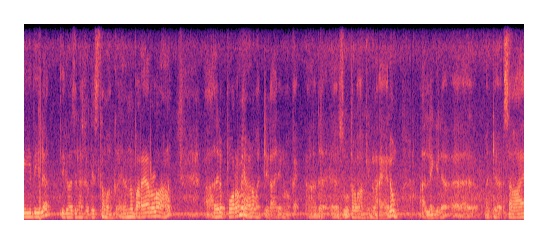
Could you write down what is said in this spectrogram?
രീതിയിൽ തിരുവചന ഹൃദയസ്ഥമാക്കുക എന്നൊന്നും പറയാറുള്ളതാണ്. അതിന് പുറമെയാണ് മറ്റ് കാര്യങ്ങളൊക്കെ. അത് സൂത്രവാക്യങ്ങളായാലും അല്ലെങ്കിൽ മറ്റ് സഹായ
